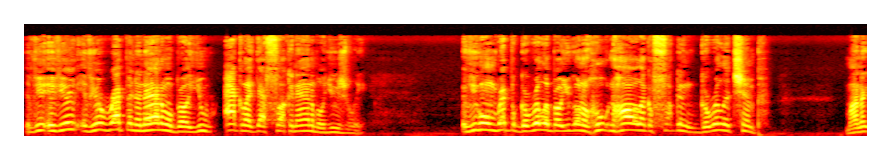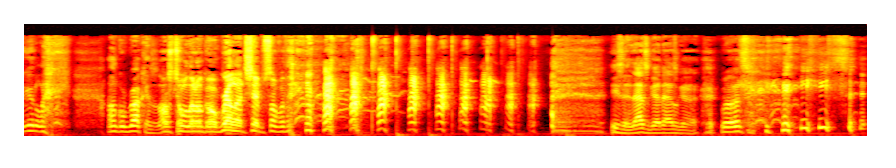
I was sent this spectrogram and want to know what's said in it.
If you if you're if you're repping an animal, bro, you act like that fucking animal usually. If you're gonna rep a gorilla, bro, you're gonna hoot and holler like a fucking gorilla chimp. My nigga, like Uncle Ruckus, those two little gorilla chips over there. he said, "That's good, that's good." Well, he said,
